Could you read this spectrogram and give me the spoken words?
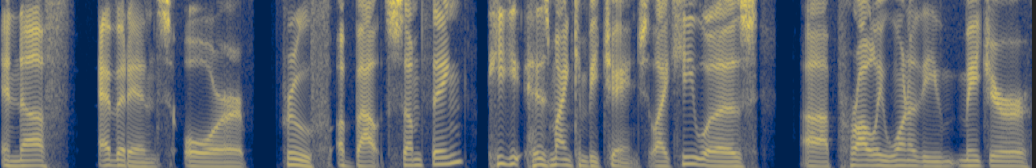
enough evidence or proof about something, he his mind can be changed. Like he was uh, probably one of the major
